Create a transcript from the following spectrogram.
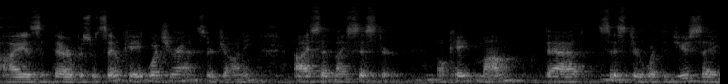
I as a therapist would say, okay, what's your answer, Johnny? I said, my sister. Okay, mom, dad, sister, what did you say?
